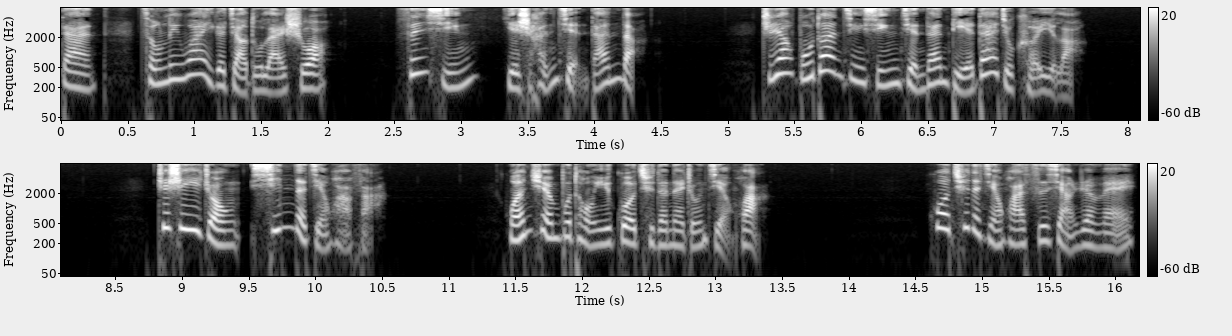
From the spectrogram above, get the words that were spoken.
但从另外一个角度来说，分形也是很简单的。只要不断进行简单迭代就可以了。这是一种新的简化法，完全不同于过去的那种简化。过去的简化思想认为，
